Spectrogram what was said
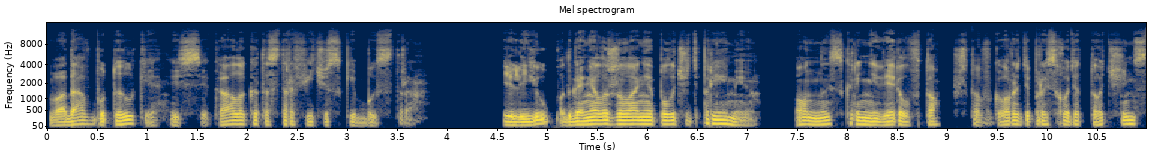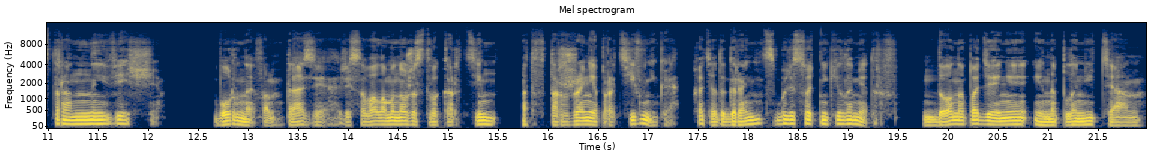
Вода в бутылке иссякала катастрофически быстро. Илью подгоняло желание получить премию. Он искренне верил в то, что в городе происходят очень странные вещи. Бурная фантазия рисовала множество картин от вторжения противника, хотя до границ были сотни километров, до нападения инопланетян.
